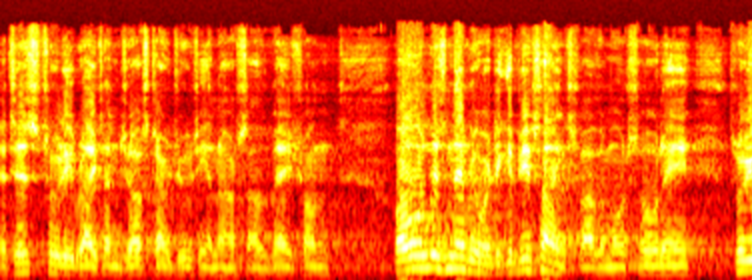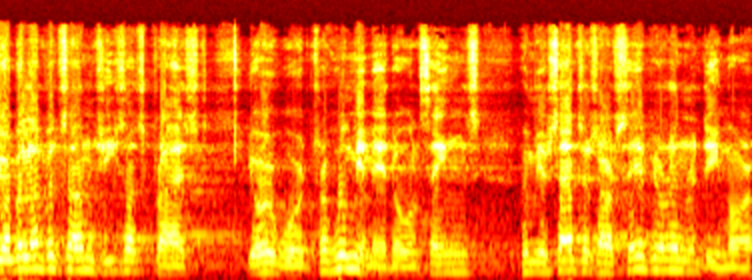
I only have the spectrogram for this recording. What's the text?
It is truly right and just, our duty and our salvation, always and everywhere to give you thanks, Father most holy, through your beloved Son, Jesus Christ, your word, through whom you made all things, whom you sent as our Saviour and Redeemer,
